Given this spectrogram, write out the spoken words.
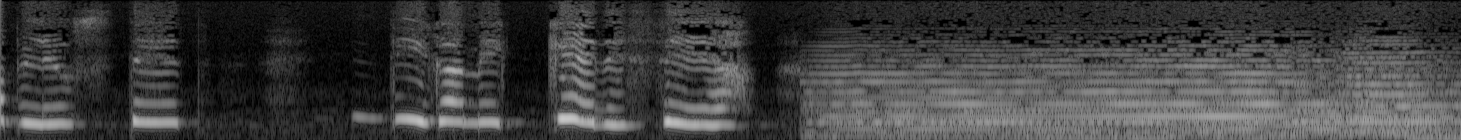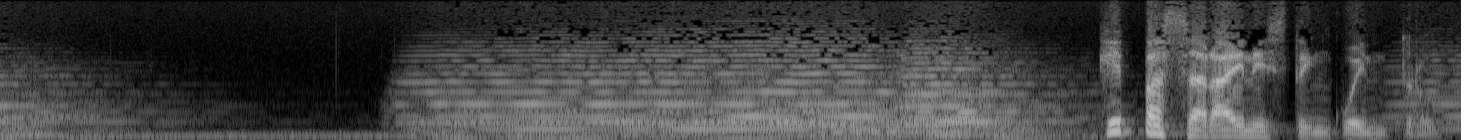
Hable usted. Dígame qué desea. ¿Qué pasará en este encuentro?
